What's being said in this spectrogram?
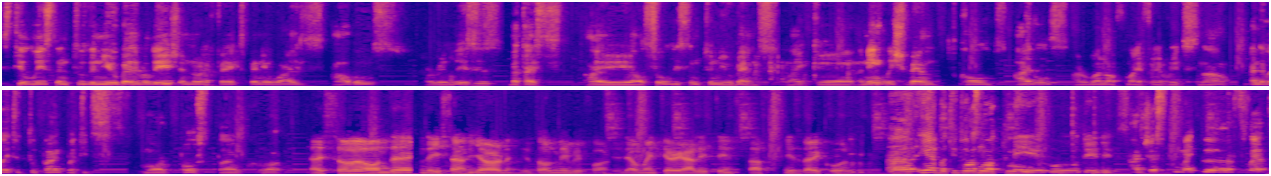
Still listen to the new Bad Religion, NoFX, Pennywise albums releases, but I I also listen to new bands, like uh, an English band called IDLES are one of my favorites now. Unrelated to punk, but it's more post-punk rock. I saw on the on the Instagram your you told me before the augmented reality and stuff. It's very cool. Uh, yeah, but it was not me who did it. I just made the flat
